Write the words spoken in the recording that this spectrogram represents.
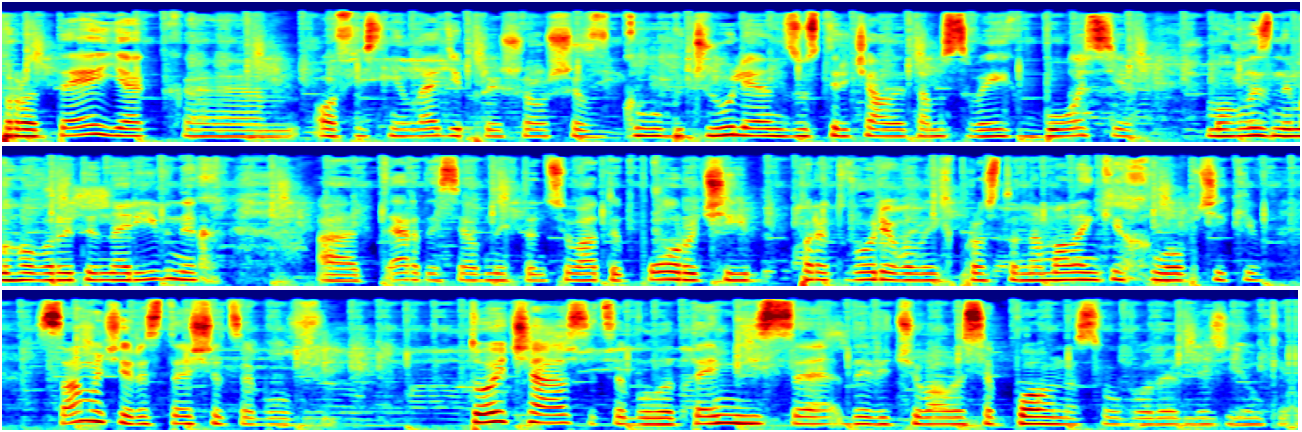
Про те, як е, офісні леді, прийшовши в клуб Джуліан, зустрічали там своїх босів, могли з ними говорити на рівних, е, тертися об них танцювати поруч і перетворювали їх просто на маленьких хлопчиків. Саме через те, що це був той час, і це було те місце, де відчувалася повна свобода для жінки.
